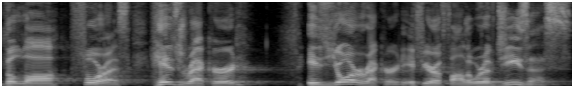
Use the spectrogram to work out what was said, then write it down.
the law for us. His record is your record if you're a follower of Jesus.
